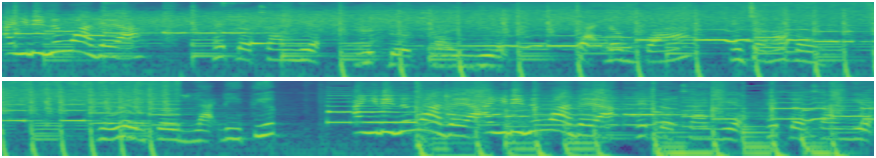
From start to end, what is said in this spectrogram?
Anh ấy đi nước ngoài về à? Hết đợt cai nghiện Hết đợt cai nghiện Chạy đông quá Nên cho nó về Nếu lên cơn lại đi tiếp Anh ấy đi nước ngoài về à? Anh ấy đi nước ngoài về à? Hết đợt cai nghiện, hết đợt cai nghiện.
